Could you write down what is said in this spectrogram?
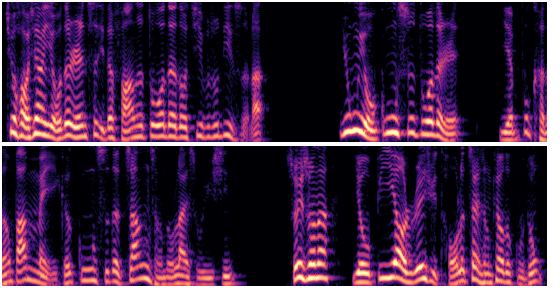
就好像有的人自己的房子多的都记不住地址了，拥有公司多的人。也不可能把每个公司的章程都烂熟于心，所以说呢，有必要允许投了赞成票的股东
